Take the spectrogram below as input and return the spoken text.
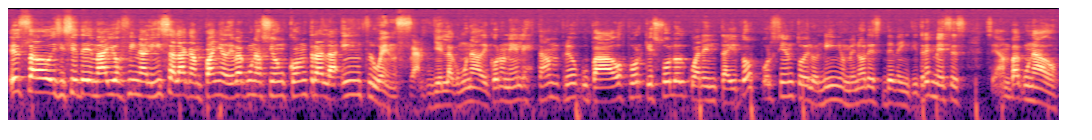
El sábado 17 de mayo finaliza la campaña de vacunación contra la influenza y en la comuna de Coronel están preocupados porque solo el 42% de los niños menores de 23 meses se han vacunado,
